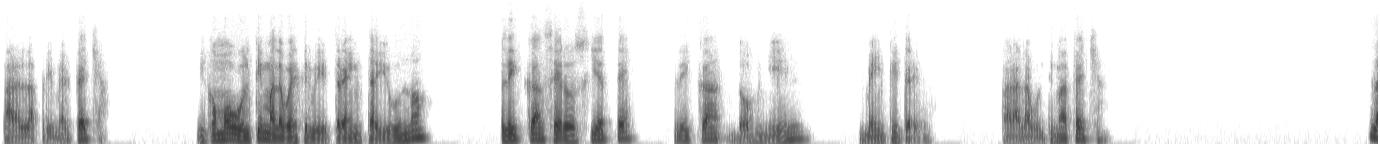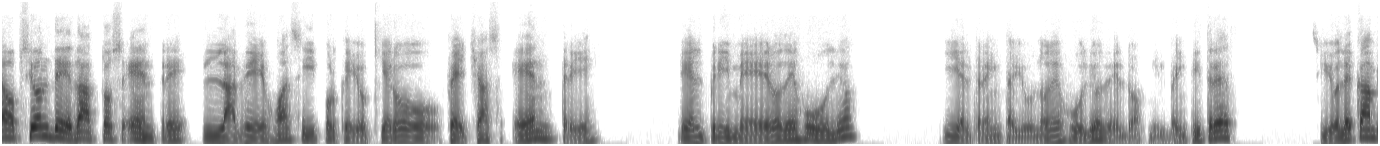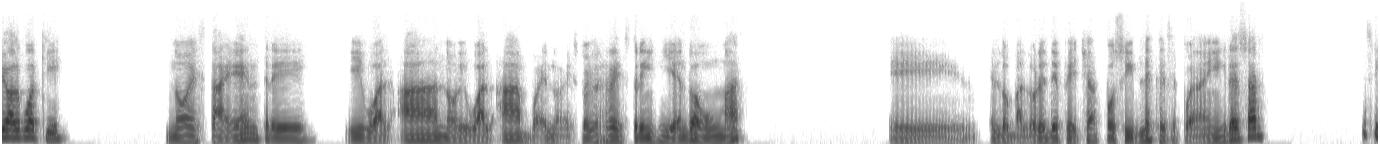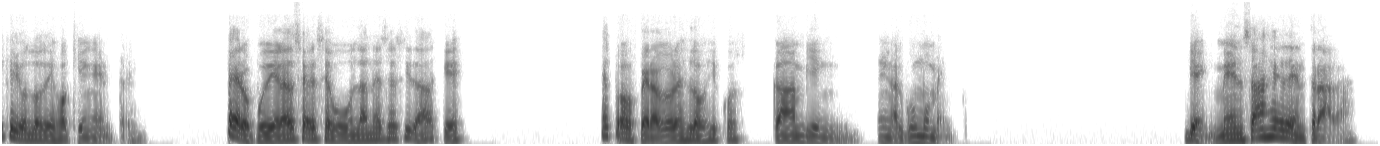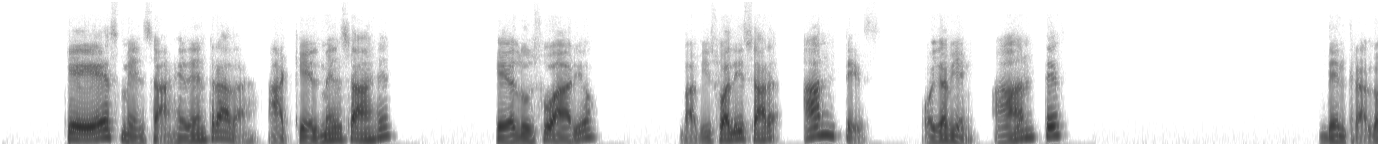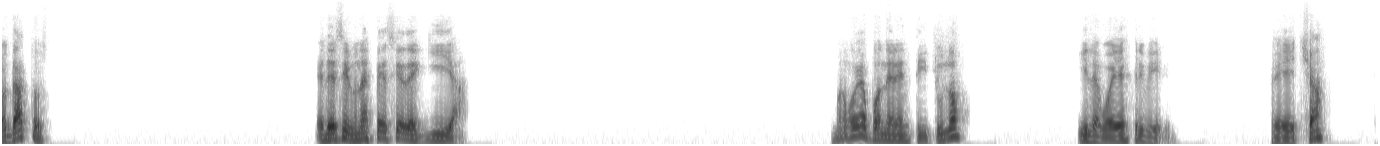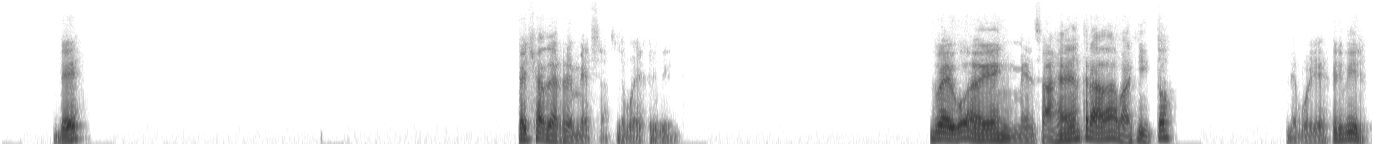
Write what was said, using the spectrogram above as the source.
Para la primera fecha. Y como última le voy a escribir 31 plica 07 plica 2023. Para la última fecha. La opción de datos entre la dejo así porque yo quiero fechas entre el primero de julio y el 31 de julio del 2023. Si yo le cambio algo aquí, no está entre, igual a, no igual a, bueno, estoy restringiendo aún más eh, los valores de fecha posibles que se puedan ingresar. Así que yo lo dejo aquí en entre. Pero pudiera ser según la necesidad que estos operadores lógicos cambien en algún momento. Bien, mensaje de entrada. ¿Qué es mensaje de entrada? Aquel mensaje que el usuario va a visualizar antes, oiga bien, antes de entrar los datos. Es decir, una especie de guía. Me voy a poner en título y le voy a escribir fecha de fecha de remesas, le voy a escribir. Luego en mensaje de entrada, bajito, le voy a escribir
